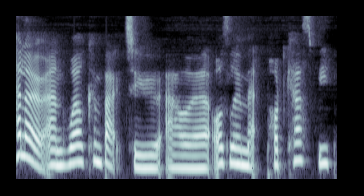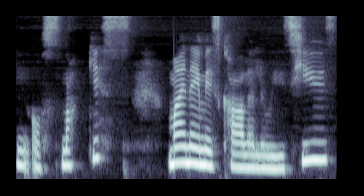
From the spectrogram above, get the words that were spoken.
Hello, and welcome back to our Oslo Met podcast, Viten og Snakkis. My name is Carla Louise Hughes,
